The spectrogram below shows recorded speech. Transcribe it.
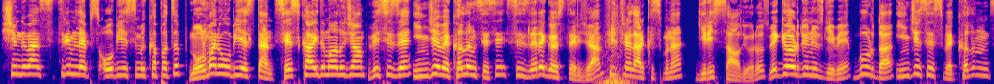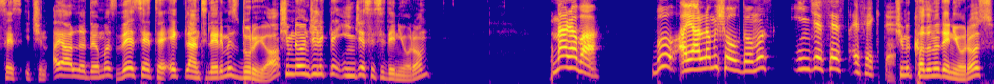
Şimdi ben Streamlabs OBS'imi kapatıp normal OBS'ten ses kaydımı alacağım ve size ince ve kalın sesi sizlere göstereceğim. Filtreler kısmına giriş sağlıyoruz ve gördüğünüz gibi burada ince ses ve kalın ses için ayarladığımız VST eklentilerimiz duruyor. Şimdi öncelikle ince sesi deniyorum. Merhaba. Bu ayarlamış olduğumuz ince ses efekti. Şimdi kalını deniyoruz.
